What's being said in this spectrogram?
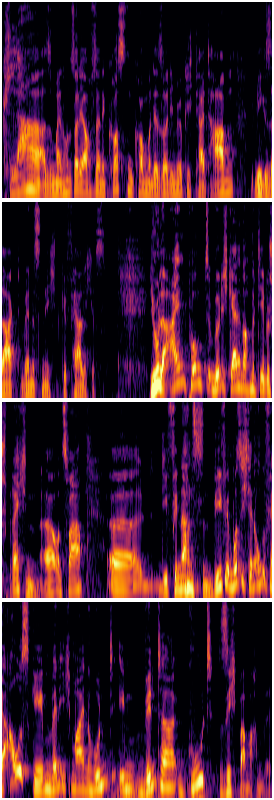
klar, also mein Hund soll ja auch auf seine Kosten kommen und er soll die Möglichkeit haben, wie gesagt, wenn es nicht gefährlich ist. Jule, einen Punkt würde ich gerne noch mit dir besprechen, äh, und zwar äh, die Finanzen. Wie viel muss ich denn ungefähr ausgeben, wenn ich meinen Hund im Winter gut sichtbar machen will?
